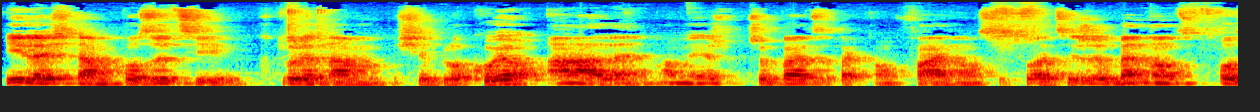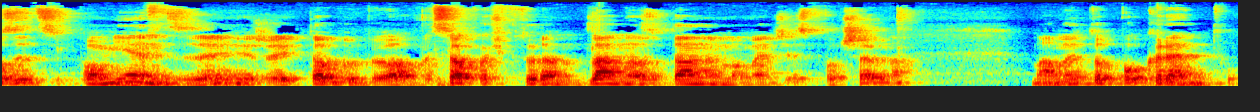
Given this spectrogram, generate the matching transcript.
ileś tam pozycji, które nam się blokują, ale mamy jeszcze bardzo taką fajną sytuację, że będąc w pozycji pomiędzy, jeżeli to by była wysokość, która dla nas w danym momencie jest potrzebna, mamy to pokrętło,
